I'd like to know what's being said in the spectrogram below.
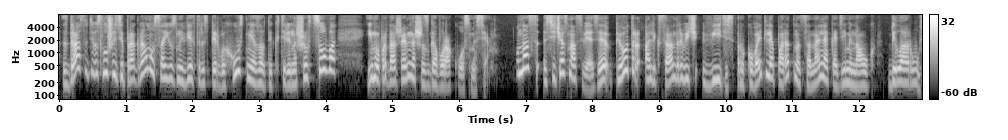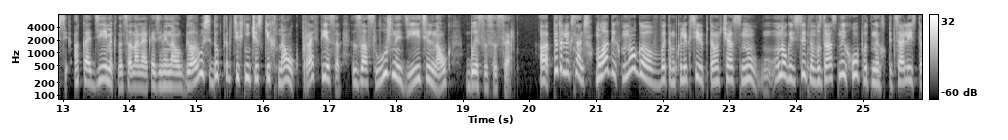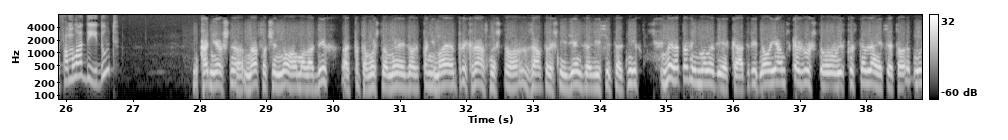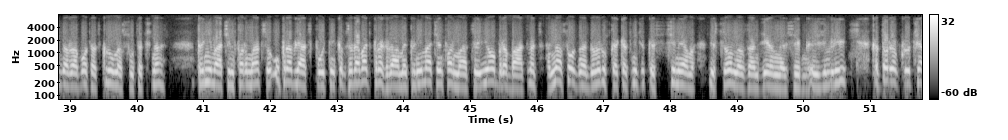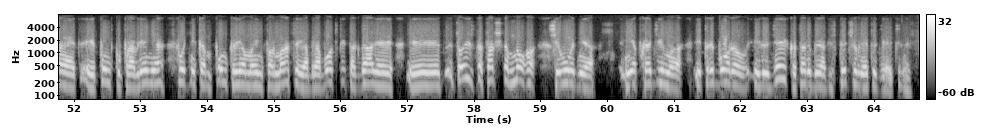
Здравствуйте, вы слушаете программу «Союзный вектор» из первых уст. Меня зовут Екатерина Шевцова, и мы продолжаем наш разговор о космосе. У нас сейчас на связи Петр Александрович Витязь, руководитель аппарата Национальной академии наук Беларуси, академик Национальной академии наук Беларуси, доктор технических наук, профессор, заслуженный деятель наук БССР. А, Петр Александрович, молодых много в этом коллективе, потому что сейчас ну, много действительно возрастных, опытных специалистов, а молодые идут? Ну, Конечно, нас очень много молодых, а потому что мы понимаем прекрасно, что завтрашний день зависит от них. Мы готовим молодые кадры, но я вам скажу, что вы представляете, это нужно работать круглосуточно, принимать информацию, управлять спутником, задавать программы, принимать информацию, ее обрабатывать. У нас создана белорусская космическая система дистанционного зондирования Зем- Земли, которая включает и пункт управления спутником, пункт приема информации, обработки и так далее. И, то есть достаточно много сегодня необходимо и приборов, и людей, которые бы обеспечивали эту деятельность.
